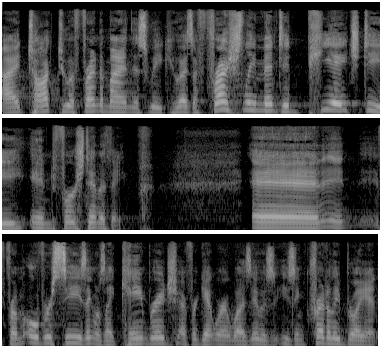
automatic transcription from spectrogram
I talked to a friend of mine this week who has a freshly minted PhD in 1 Timothy. And it, from overseas, I think it was like Cambridge, I forget where it was. It was he's incredibly brilliant.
